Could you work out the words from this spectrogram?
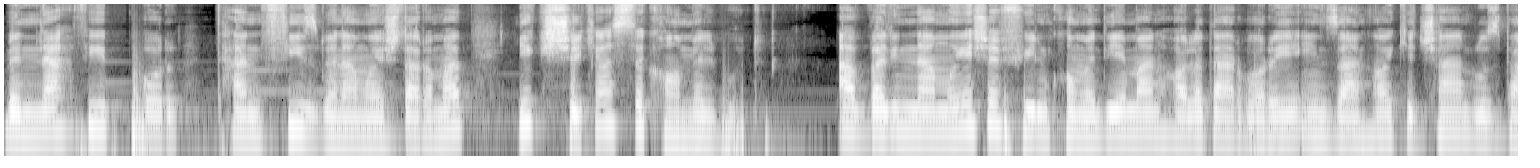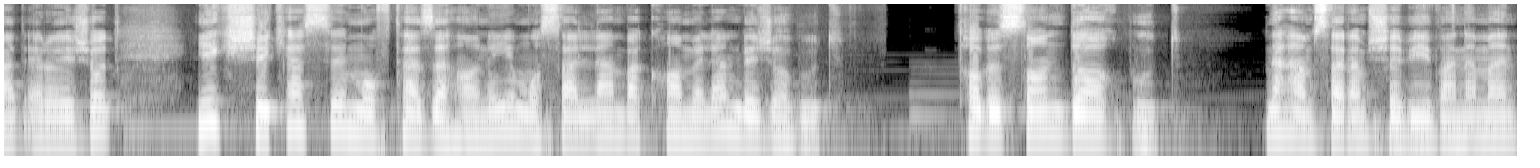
به نحوی پر تنفیز به نمایش درآمد یک شکست کامل بود اولین نمایش فیلم کمدی من حالا درباره این زنها که چند روز بعد ارائه شد یک شکست مفتزهانه مسلم و کاملا به جا بود تابستان داغ بود. نه همسرم شبی و نه من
